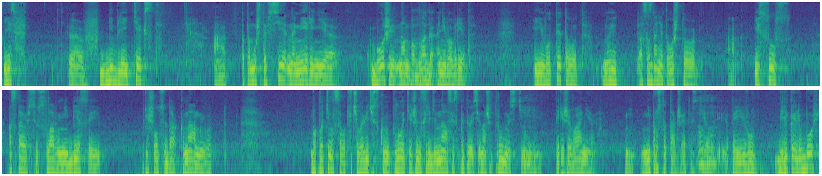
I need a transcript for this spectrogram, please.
Есть в, э, в Библии текст, а, потому что все намерения Божьи нам во благо, а не во вред. И вот это вот, ну и осознание того, что а, Иисус, оставив всю славу небес и пришел сюда к нам, и вот воплотился вот в человеческую плоть и жил среди нас, испытывая все наши трудности и переживания. Не просто так же это сделал. Угу. Это его великая любовь.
